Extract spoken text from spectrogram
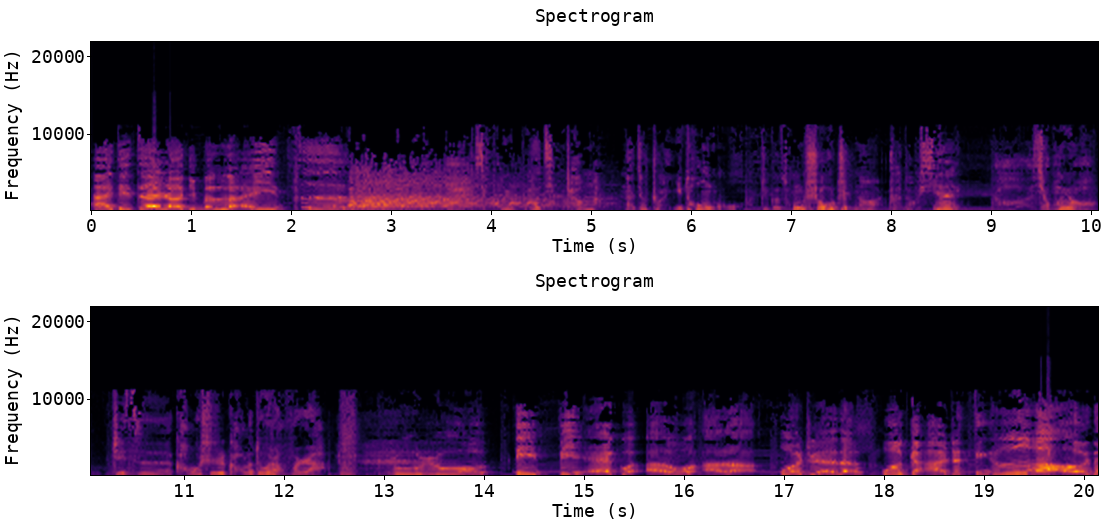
还得再让你们来一次。哎，小朋友不要紧张啊，那叫转移痛苦。这个从手指呢转到心里啊。小朋友，这次考试考了多少分啊？叔叔，你别管我了，我觉得我卡着挺好的。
